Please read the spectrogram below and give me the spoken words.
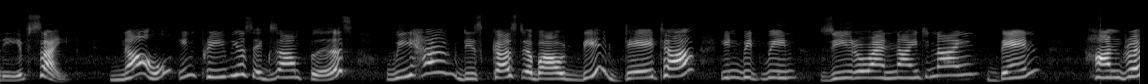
leaf side. Now, in previous examples, we have discussed about the data in between 0 and 99, then 100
